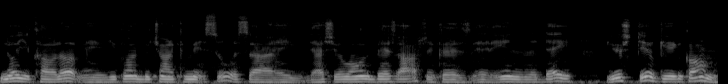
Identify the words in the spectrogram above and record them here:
know you're caught up and you're going to be trying to commit suicide. That's your only best option because at the end of the day, you're still getting karma.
